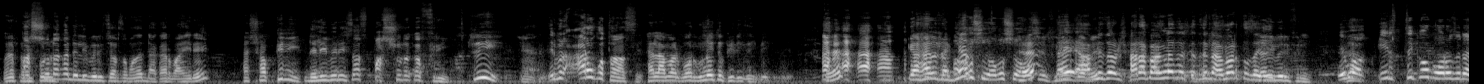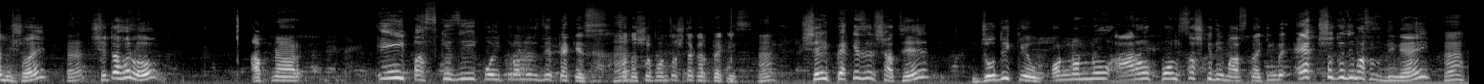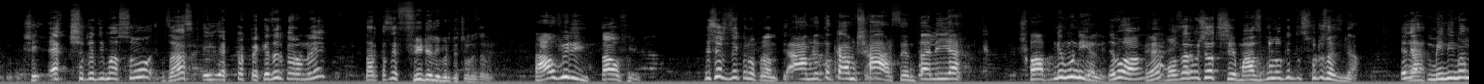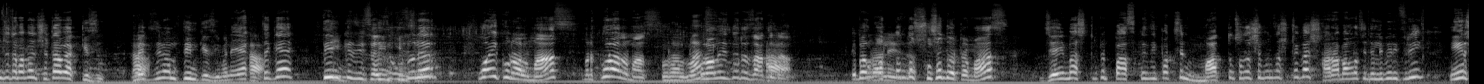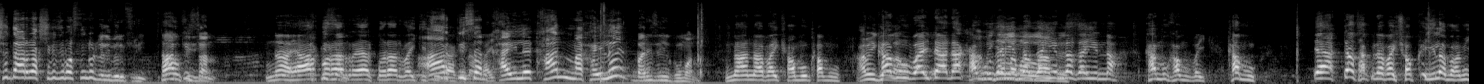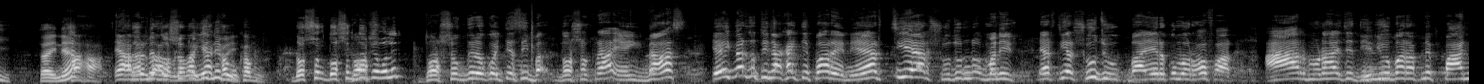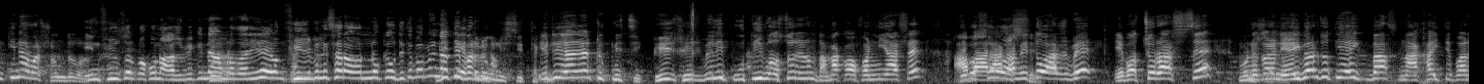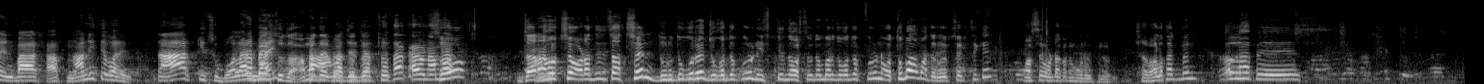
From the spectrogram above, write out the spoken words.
মানে পাঁচশো টাকা ডেলিভারি চার্জ আমাদের ঢাকার বাইরে। হ্যাঁ সব ফ্রি ডেলিভারি চার্জ পাঁচশো টাকা ফ্রি ফ্রি হ্যাঁ এবার আরও কথা আছে। হ্যাঁ আমার বরগুনোই তো ফ্রি যাইবে অবশ্যই হ্যাঁ? আপনি তো সারা বাংলাদেশে আমার তো ডেলিভারি ফ্রি এবং এর থেকেও বড় যেটা বিষয় হ্যাঁ। সেটা হলো আপনার এই পাঁচ কেজি কৈকুরালের যে প্যাকেজ সতেরোশো পঞ্চাশ টাকার প্যাকেজ হ্যাঁ। সেই প্যাকেজের সাথে যদি কেউ অন্যান্য আরও পঞ্চাশ কেজি মাছ নেয় কিংবা একশো কেজি মাছ যদি নেয় হ্যাঁ। সেই একশো কেজি মাছও জাস্ট এই একটা প্যাকেজের কারণে তার কাছে ফ্রি ডেলিভারিতে চলে যাবে। তাও ফ্রি তাও ফ্রি দেশের যে কোনো প্রান্তে। আপনি তো কাম সারছেন তাহলে ইয়ার সব নিমুনি গেলে এবং হ্যাঁ? মজার বিষয় হচ্ছে মাছগুলো কিন্তু ছোট সাইজ না। মিনিমাম যেটা পাবেন সেটাও এক কেজি। ম্যাক্সিমাম তিন কেজি। মানে এক হ্যাঁ। থেকে তিন কেজি সাইজ ওজনের কই কোরাল মাছ মানে কোরাল মাছ। কোরাল মাছ? কোরাল হ্যাঁ। এবং অত্যন্ত সুস্বাদু একটা মাছ। যেই মাছটা আপনি পাঁচ কেজি পাচ্ছেন মাত্র ছশো পঞ্চাশ টাকা সারা বাংলাদেশে ডেলিভারি ফ্রি এর সাথে আরও একশো কেজি মাছ ডেলিভারি ফ্রি আর কি? চান না আর করার আর করার ভাই কিছু আর কি চান খাইলে খান না খাইলে বাড়ি যেয়ে ঘুমান। না না ভাই খামু খামু। আমি খামু ভাই না না খামু যাইয়েন না যাইয়েন না যাইয়েন না। খামু খামু ভাই খামু। একটা থাকুক না ভাই সব খাইলাম আমি। তাই না? মানে। দর্শক দর্শকদেরকে বলেন। দর্শকদেরও কইতেছি দর্শকরা এই মাছ এইবার যদি না খাইতে পারেন এর চেয়ার সুযোগ মানে এর চেয়ার সুযোগ বা এরকম অফার আর মনে হয় যে দ্বিতীয়বার আপনি পান কিনা আমার সন্দেহ ইন ফিউচার কখনো আসবে কিনা আমরা জানি না এবং ফিজিবিলি ছাড়া অন্য কেউ দিতে পারবে না? দিতে পারবে নিশ্চিত থাকে। এটা একটু নিশ্চিত। ফিশ ফিশ বেলি প্রতি বছর এরকম ধামাকা অফার নিয়ে আসে। আবার আগামী তো আসবে এবছর আসছে। মনে করেন এইবার যদি এই মাছ না খাইতে পারেন বা স্বাদ না নিতে পারেন তার কিছু বলার নাই ব্যর্থতা, আমাদের। ব্যর্থতা। কারণ আমরা যারা হচ্ছে অর্ডার দিতে চাচ্ছেন, দ্রুত করে যোগাযোগ করুন স্ক্রিনে হোয়াটসঅ্যাপ নম্বরে যোগাযোগ করুন, অথবা আমাদের ওয়েবসাইট থেকে মাসের অর্ডার করে ফেলুন। সবাই ভালো থাকবেন। আল্লাহ হাফেজ।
